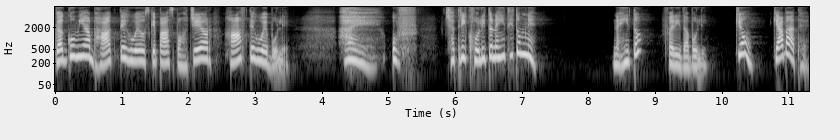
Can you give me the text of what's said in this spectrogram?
गग्गू मियाँ भागते हुए उसके पास पहुँचे और हाँफते हुए बोले, हाय, उफ, छतरी खोली तो नहीं थी तुमने? नहीं तो? फरीदा बोली। क्यों? क्या बात है?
